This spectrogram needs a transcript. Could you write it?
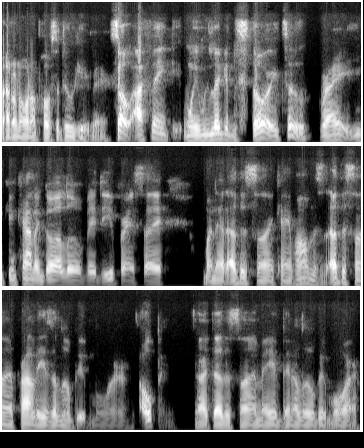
I don't know what I'm supposed to do here, man. So I think when we look at the story too, right, you can kind of go a little bit deeper and say, when that other son came home, this other son probably is a little bit more open, right? The other son may have been a little bit more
